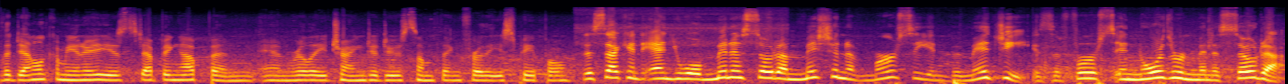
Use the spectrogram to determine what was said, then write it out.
The dental community is stepping up and, and really trying to do something for these people. The second annual Minnesota Mission of Mercy in Bemidji is the first in northern Minnesota.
